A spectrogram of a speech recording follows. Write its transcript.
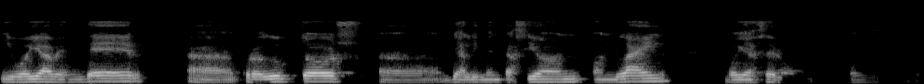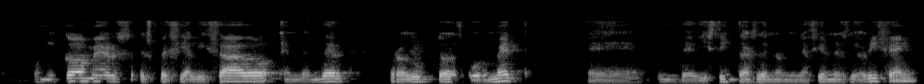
y voy a vender ah, productos ah, de alimentación online, voy a hacer un e-commerce especializado en vender productos gourmet eh, de distintas denominaciones de origen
